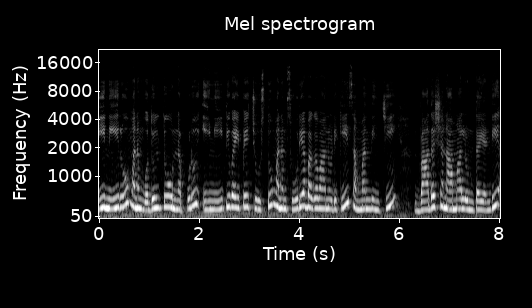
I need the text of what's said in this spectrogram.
ఈ నీరు మనం వదులుతూ ఉన్నప్పుడు ఈ నీటి వైపే చూస్తూ మనం సూర్య భగవానుడికి సంబంధించి ద్వాదశ నామాలు ఉంటాయండి.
